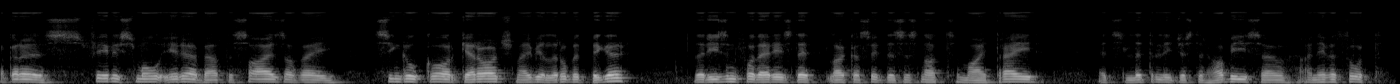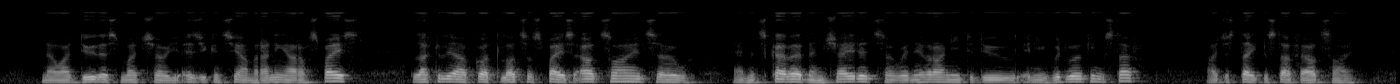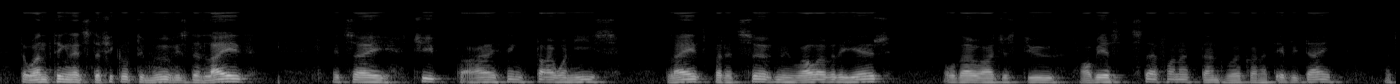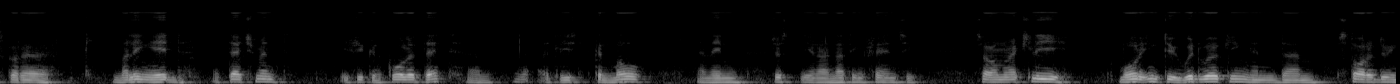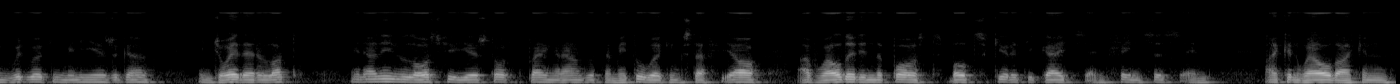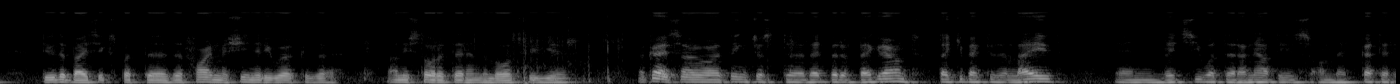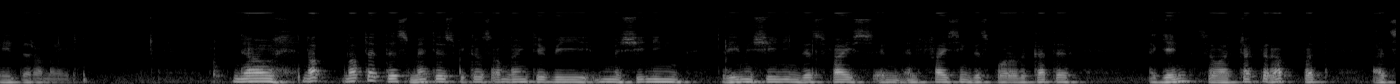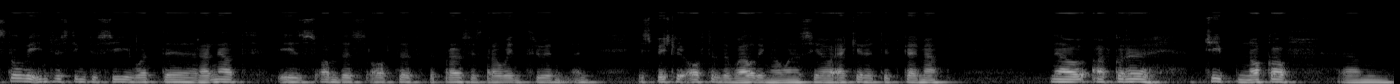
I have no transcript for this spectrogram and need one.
I've got a fairly small area about the size of a single car garage, maybe a little bit bigger. The reason for that is that, like I said, this is not my trade. It's literally just a hobby, so I never thought now I do this much so as you can see I'm running out of space. Luckily I've got lots of space outside so and it's covered and shaded so whenever I need to do any woodworking stuff I just take the stuff outside. The one thing that's difficult to move is the lathe. It's a cheap I think Taiwanese lathe but it served me well over the years. Although I just do hobbyist stuff on it don't work on it every day. It's got a milling head attachment if you can call it that um, at least it can mill and then just you know nothing fancy. So I'm actually more into woodworking and um, started doing woodworking many years ago. Enjoy that a lot. And only in the last few years started playing around with the metalworking stuff. Yeah I've welded in the past built security gates and fences and I can weld I can do the basics but the, the fine machinery work is a only started that in the last few years. Okay, so I think just uh, that bit of background, take you back to the lathe and let's see what the runout is on that cutter head that I made. Now, not, not that this matters because I'm going to be machining, remachining this face and, and facing this part of the cutter again. So I tracked it up, but it'd still be interesting to see what the runout is on this after the process that I went through and, and especially after the welding I want to see how accurate it came out. Now I've got a cheap knockoff um,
